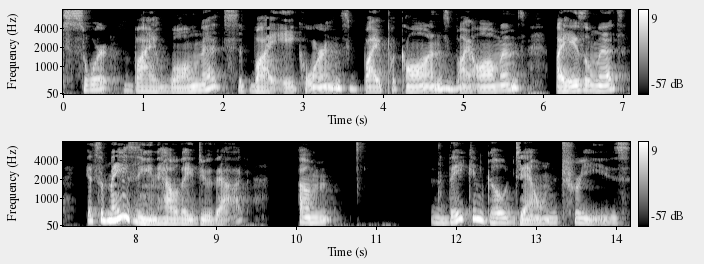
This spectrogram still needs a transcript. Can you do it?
sort by walnuts, by acorns, by pecans, by almonds, by hazelnuts. It's amazing how they do that. Um, they can go down trees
